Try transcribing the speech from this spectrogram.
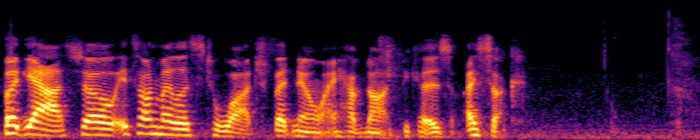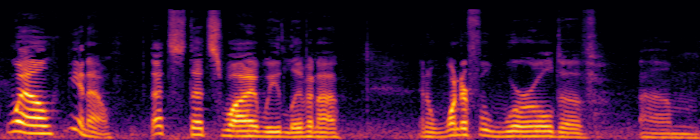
but yeah, so it's on my list to watch. But no, I have not because I suck. Well, you know, that's that's why we live in a in a wonderful world of. Um,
